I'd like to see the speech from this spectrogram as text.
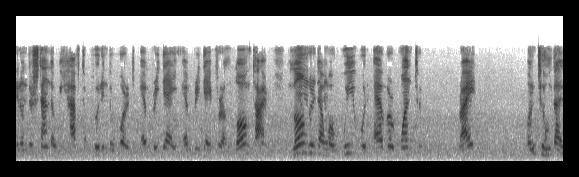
and understand that we have to put in the work every day, every day for a long time, longer than what we would ever want to, right? Until that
